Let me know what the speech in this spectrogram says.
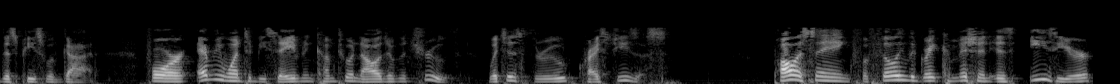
this peace with God, for everyone to be saved and come to a knowledge of the truth, which is through Christ Jesus. Paul is saying fulfilling the Great Commission is easier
